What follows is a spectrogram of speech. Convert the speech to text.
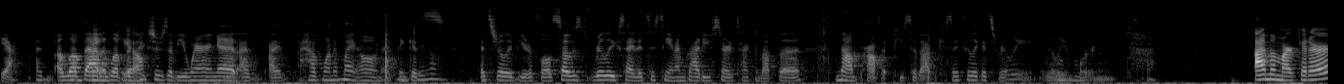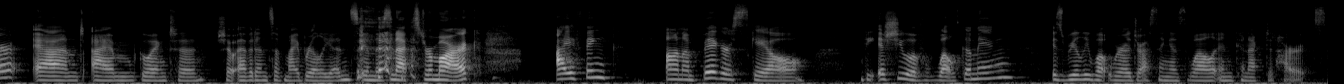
yeah, I, I love that. I love you. the pictures of you wearing it. I, I have one of my own. I think Thank it's, you. it's really beautiful. So I was really excited to see, and I'm glad you started talking about the nonprofit piece of that because I feel like it's really, really mm-hmm. important. So. I'm a marketer and I'm going to show evidence of my brilliance in this next remark. I think on a bigger scale, the issue of welcoming is really what we're addressing as well in Connected Hearts.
